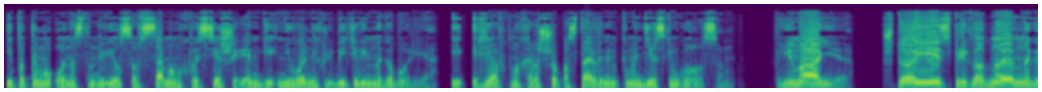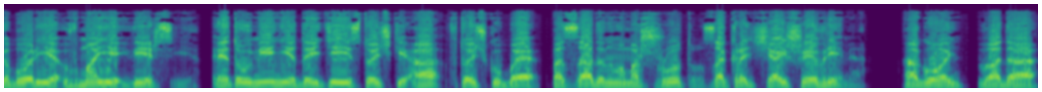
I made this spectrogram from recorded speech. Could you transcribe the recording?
и потому он остановился в самом хвосте шеренги невольных любителей многоборья и рявкнул хорошо поставленным командирским голосом. «Внимание! Что есть прикладное многоборье в моей версии? Это умение дойти из точки А в точку Б по заданному маршруту за кратчайшее время. Огонь, вода,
